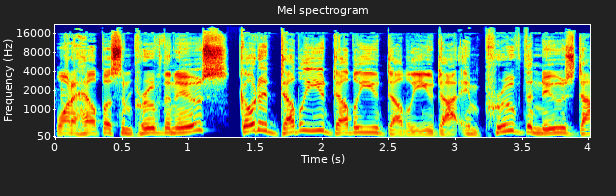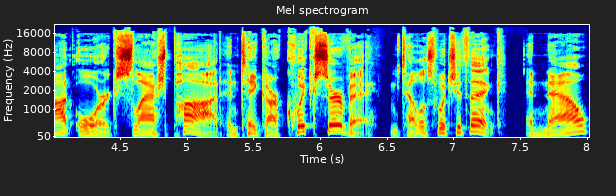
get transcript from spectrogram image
Want to help us improve the news? Go to www.improvethenews.org/pod and take our quick survey and tell us what you think. And now,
